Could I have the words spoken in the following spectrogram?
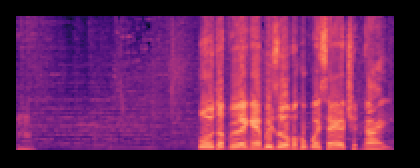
Tôi thật với anh em bây giờ mà không quay xe, chết ngay.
